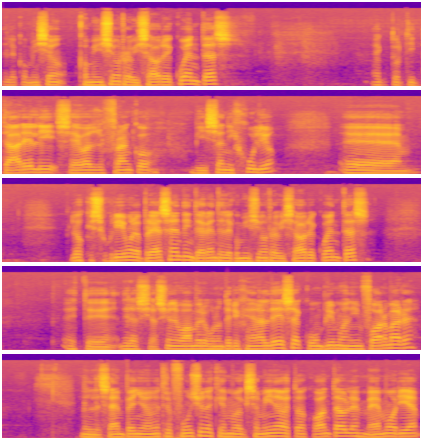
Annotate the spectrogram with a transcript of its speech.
de la Comisión, Comisión Revisadora de Cuentas, Héctor Titarelli, Ceballos Franco, Vicente y Julio, los que suscribimos la presente, integrantes de la Comisión Revisadora de Cuentas este, de la Asociación de Bomberos Voluntarios General de esa, cumplimos en informar en el desempeño de nuestras funciones que hemos examinado estados contables, memoria,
